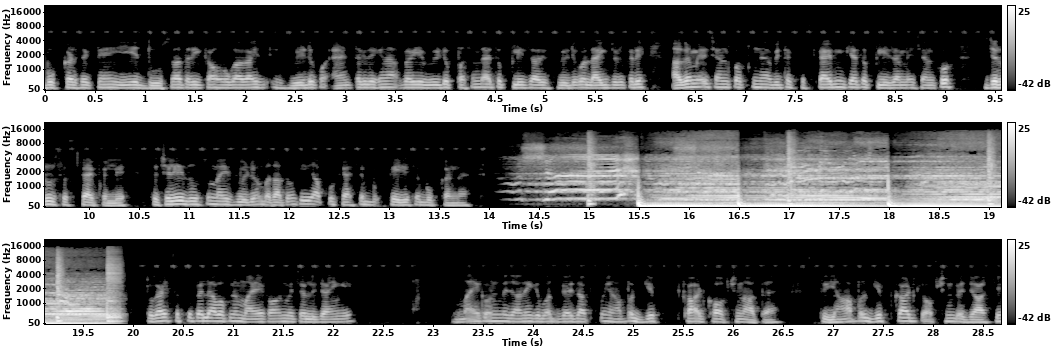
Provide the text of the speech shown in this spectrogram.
बुक कर सकते हैं। ये दूसरा तरीका होगा गाइज़ इस वीडियो को एंड तक देखना। अगर ये वीडियो पसंद आए तो प्लीज़ यार इस वीडियो को लाइक ज़रूर करें। अगर मेरे चैनल को अपने अभी तक सब्सक्राइब नहीं किया तो प्लीज़ यार मेरे चैनल को ज़रूर सब्सक्राइब कर लिए तो चलिए दोस्तों, मैं इस वीडियो में बताता हूँ कि आपको कैसे तेज़ी से बुक करना है। गाइज़ सबसे पहले आप अपने माई अकाउंट में चले जाएँगे। माई अकाउंट में जाने के बाद गाइज़ आपको यहाँ पर गिफ्ट कार्ड का ऑप्शन आता है। तो यहाँ पर गिफ्ट कार्ड के ऑप्शन पे जाके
